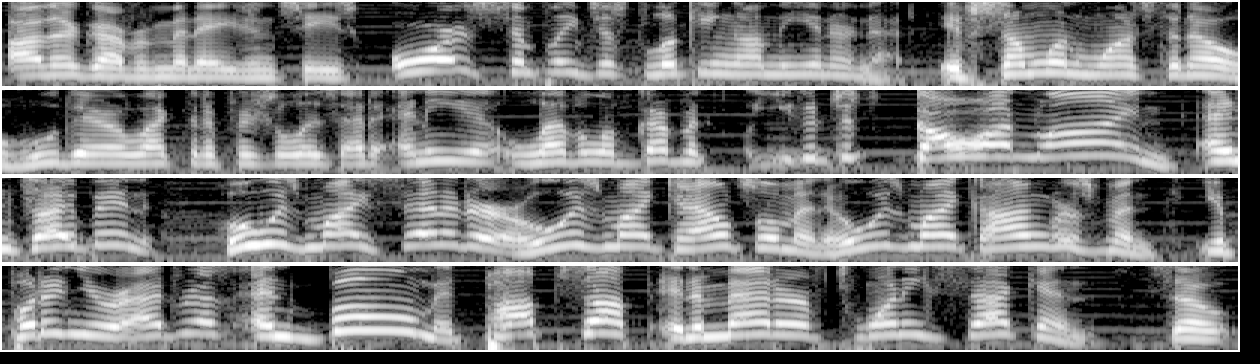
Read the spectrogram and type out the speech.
other government agencies, or simply just looking on the internet. If someone wants to know who their elected official is at any level of government, you could just go online and type in who is my senator, who is my councilman, who is my congressman. You put in your address, and boom, it pops up in a matter of 20 seconds. So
